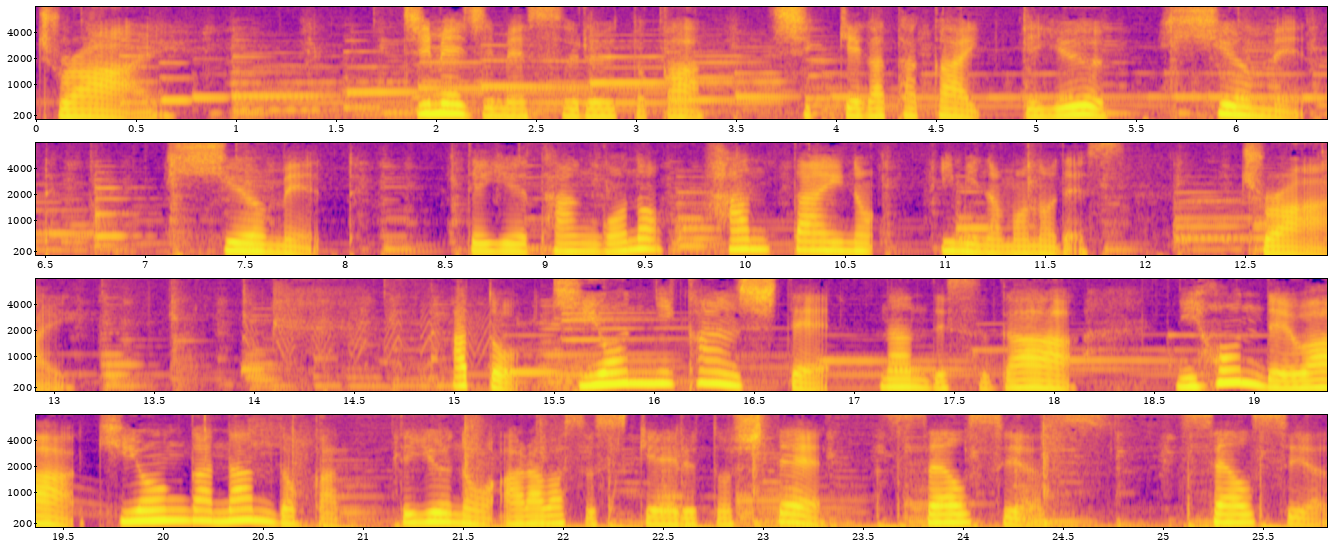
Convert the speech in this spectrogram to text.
dry ジメジメするとか湿気が高いっていう humid humid っていう単語の反対の意味のものです。dry あと気温に関してなんですが日本では気温が何度かっていうのを表すスケールとして Celsius Celsius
